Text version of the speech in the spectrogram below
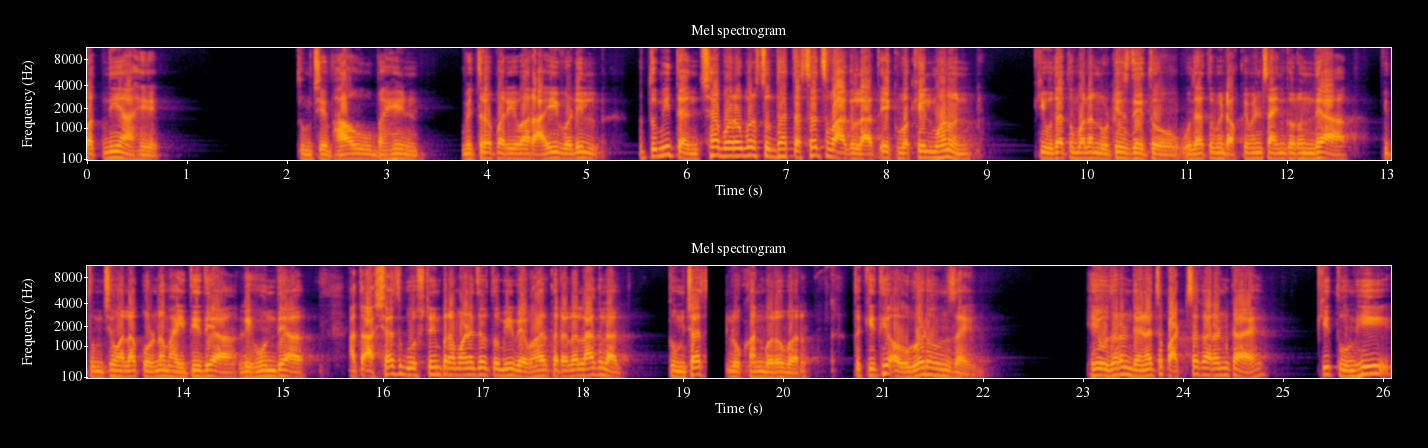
पत्नी आहे, तुमचे भाऊ-बहीण, मित्रपरिवार, आई-वडील, तुम्ही त्यांच्याबरोबर सुद्धा तसंच वागलात एक वकील म्हणून, की उद्या तुम्हाला नोटीस देतो, उद्या तुम्ही डॉक्युमेंट साइन करून द्या, की तुमची मला पूर्ण माहिती द्या, लिहून द्या. आता अशाच गोष्टींप्रमाणे जर तुम्ही व्यवहार करायला लागलात तुमच्याच लोकांबरोबर, तर किती अवघड होऊन जाईल. हे उदाहरण देण्याचं पाठचं कारण काय? की तुम्ही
